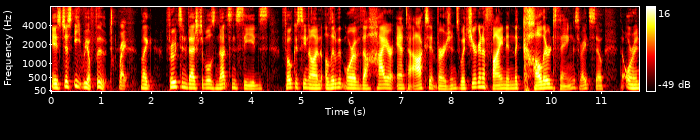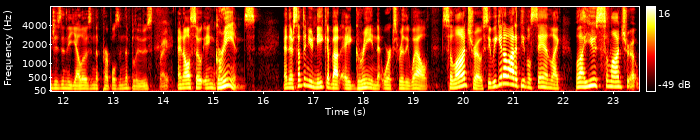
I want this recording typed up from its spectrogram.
is just eat real food. Right. like fruits and vegetables, nuts and seeds, focusing on a little bit more of the higher antioxidant versions, which you're going to find in the colored things, right? So the oranges and the yellows and the purples and the blues, Right. And also in greens. And there's something unique about a green that works really well. Cilantro. See, we get a lot of people saying like, "Well, I use cilantro.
